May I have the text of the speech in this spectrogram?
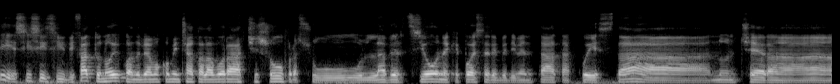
Sì, sì, sì, sì, di fatto noi quando abbiamo cominciato a lavorarci sopra sulla versione che poi sarebbe diventata questa, non c'era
